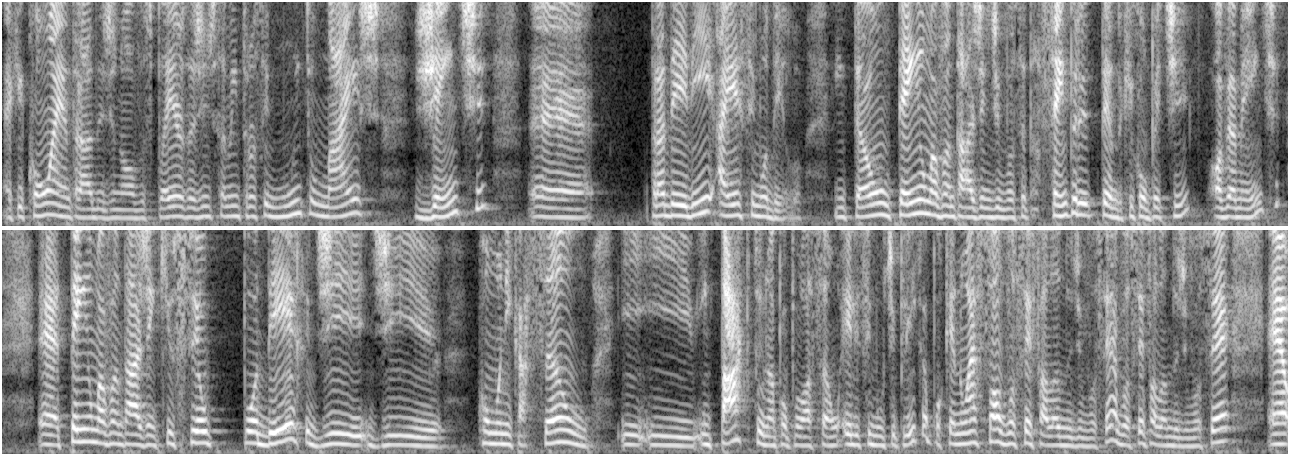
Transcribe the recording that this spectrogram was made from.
é que com a entrada de novos players, a gente também trouxe muito mais gente é, para aderir a esse modelo. Então, tem uma vantagem de você estar tá sempre tendo que competir, obviamente. É, tem uma vantagem que o seu poder de, de comunicação e, e, impacto na população ele se multiplica, porque não é só você falando de você, é você falando de você, é,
